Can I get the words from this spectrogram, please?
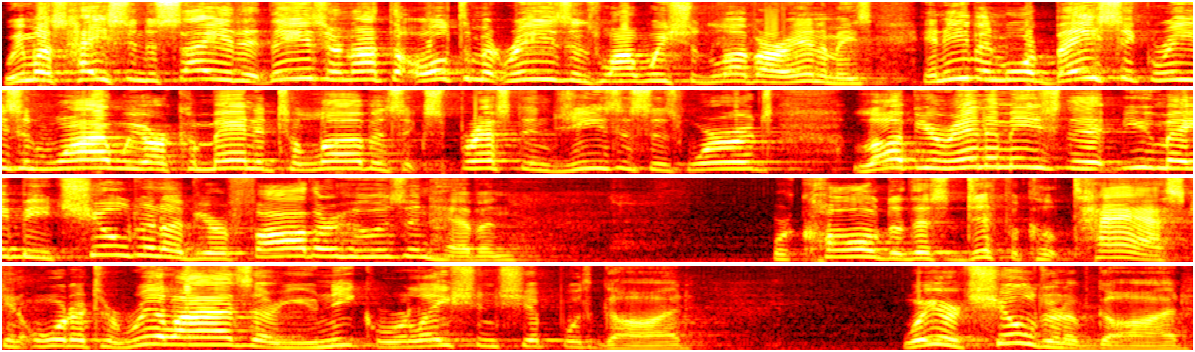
We must hasten to say that these are not the ultimate reasons why we should love our enemies. An even more basic reason why we are commanded to love is expressed in Jesus' words Love your enemies that you may be children of your Father who is in heaven. We're called to this difficult task in order to realize our unique relationship with God. We are children of God,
